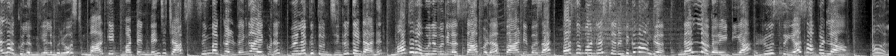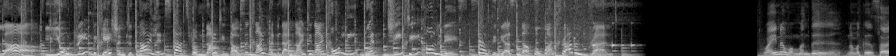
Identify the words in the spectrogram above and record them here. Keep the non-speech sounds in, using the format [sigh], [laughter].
தல்லாக்குளம் எலும்பு roast market mutton நெஞ்சு chops Simmakkal வெங்காய குடல் விளக்கு தூண் ஜிகிர்தண்டான்னு மதுர உணவுகளை சாப்பிட பாண்டி பஜார் பசும்பொன் ரெஸ்டாரண்ட்டுக்கு வாங்க நல்ல வெரைட்டியா ருசியா சாப்பிடலாம் Hola! Your dream vacation to Thailand starts from 19,999 only with GT Holidays, South India's number one travel brand. வைணவம் வந்து நமக்கு ச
